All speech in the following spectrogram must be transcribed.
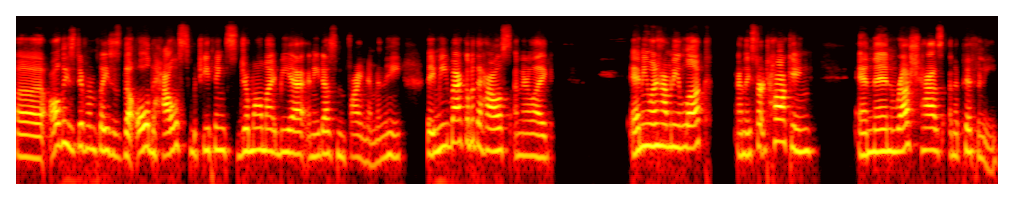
uh, all these different places, the old house, which he thinks Jamal might be at, and he doesn't find him. And he they meet back up at the house and they're like, anyone have any luck? And they start talking. And then Rush has an epiphany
